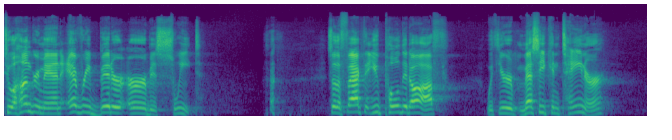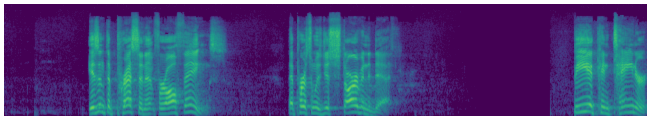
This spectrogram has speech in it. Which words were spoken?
To a hungry man, every bitter herb is sweet. So the fact that you pulled it off with your messy container isn't the precedent for all things. That person was just starving to death. Be a container.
